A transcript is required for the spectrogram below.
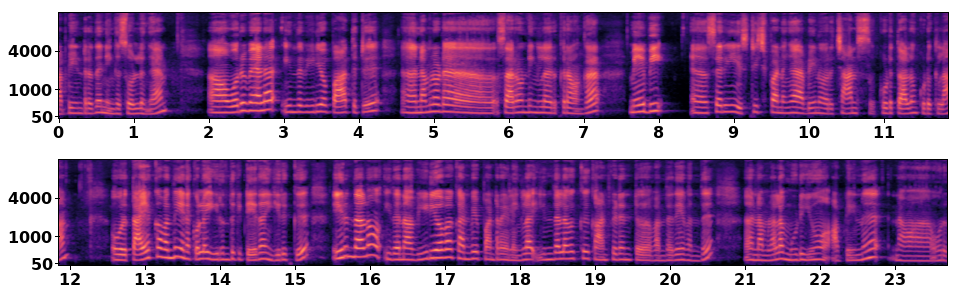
அப்படின்றத நீங்கள் சொல்லுங்கள் ஒருவேளை இந்த வீடியோ பார்த்துட்டு நம்மளோட சரௌண்டிங்கில் இருக்கிறவங்க மேபி சரி ஸ்டிச் பண்ணுங்கள் அப்படின்னு ஒரு சான்ஸ் கொடுத்தாலும் கொடுக்கலாம். ஒரு தயக்கம் வந்து எனக்குள்ளே இருந்துக்கிட்டே தான் இருக்குது இருந்தாலும் இதை நான் வீடியோவாக கன்வே பண்ணுறேன் இல்லைங்களா? இந்த அளவுக்கு கான்ஃபிடென்ட் வந்ததே வந்து நம்மளால் முடியும் அப்படின்னு நான் ஒரு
